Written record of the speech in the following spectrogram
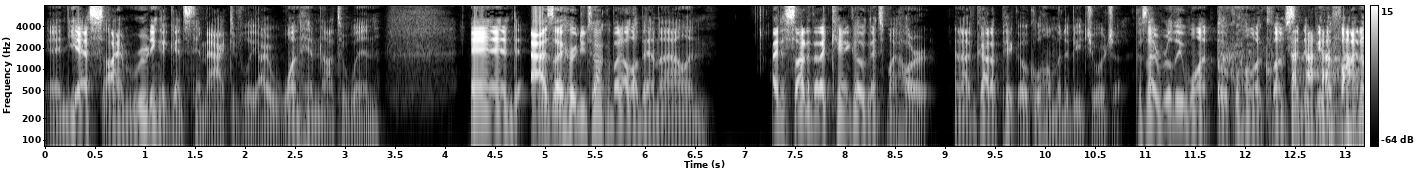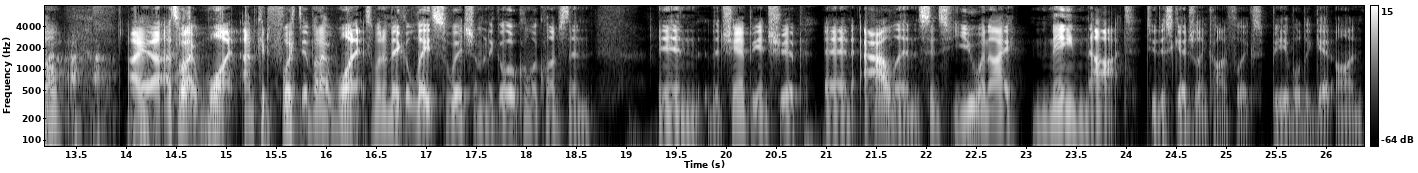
And yes, I'm rooting against him actively. I want him not to win. And as I heard you talk about Alabama, Alan, I decided that I can't go against my heart and I've got to pick Oklahoma to beat Georgia because I really want Oklahoma Clemson to be the final. I uh, that's what I want. I'm conflicted, but I want it. So I'm going to make a late switch. I'm going to go Oklahoma Clemson in the championship. And Alan, since you and I may not, due to scheduling conflicts, be able to get on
